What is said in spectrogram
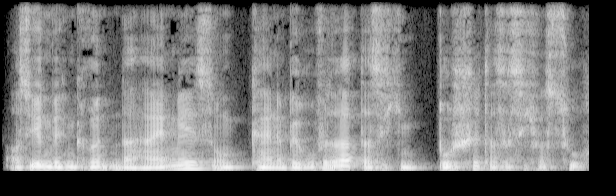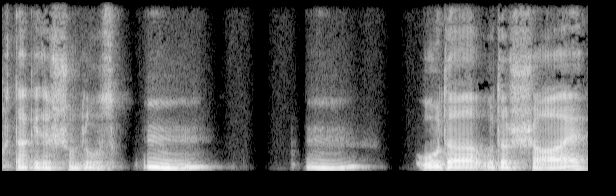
aus irgendwelchen Gründen daheim ist und keine Berufe hat, dass ich ihn pushe, dass er sich was sucht, da geht es schon los. Mhm. Mhm. Oder, oder schaue,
